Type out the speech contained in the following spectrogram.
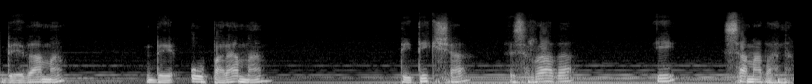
de Dama, de Uparama, Titiksha, Srada y Samadana.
